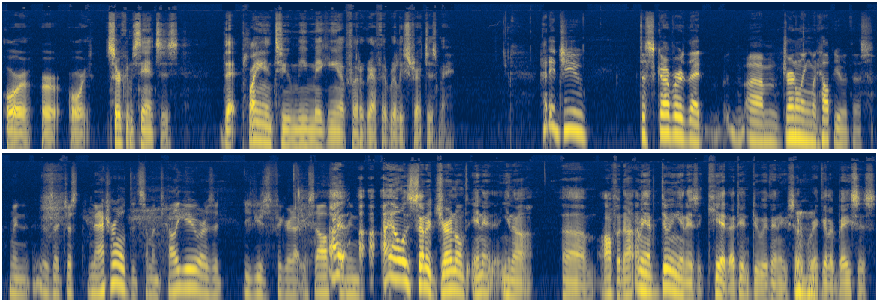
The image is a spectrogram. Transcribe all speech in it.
or or or circumstances that play into me making a photograph that really stretches me. How did you discover that um, journaling would help you with this? I mean, is it just natural? Did someone tell you, or is it did you just figure it out yourself? I, mean, I, I always sort of journaled in it, you know, um, off and on. I mean, I'm doing it as a kid. I didn't do it with any sort of Mhm. regular basis.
